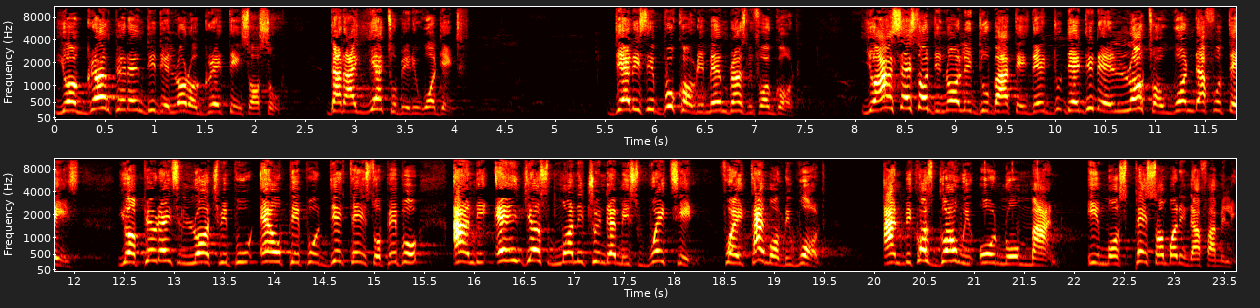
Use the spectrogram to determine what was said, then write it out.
Your grandparents did a lot of great things also that are yet to be rewarded. There is a book of remembrance before God. Your ancestors did not only do bad things, they, do, they did a lot of wonderful things. Your parents lodged people, helped people, did things to people, and the angels monitoring them is waiting for a time of reward. And because God will owe no man, he must pay somebody in that family.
